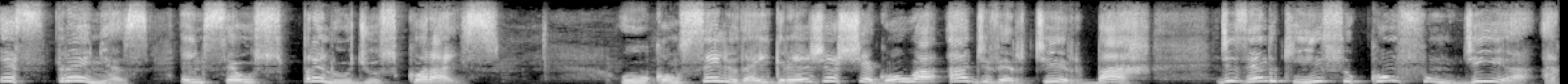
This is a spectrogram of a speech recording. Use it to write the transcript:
estranhas em seus prelúdios corais. O conselho da igreja chegou a advertir Bach, dizendo que isso confundia a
